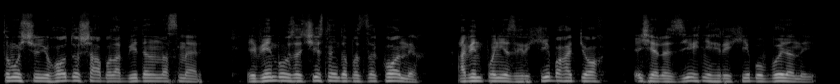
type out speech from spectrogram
тому що його душа була віддана на смерть. І він був зачислений до беззаконних, а він поніс гріхи багатьох і через їхні гріхи був виданий.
